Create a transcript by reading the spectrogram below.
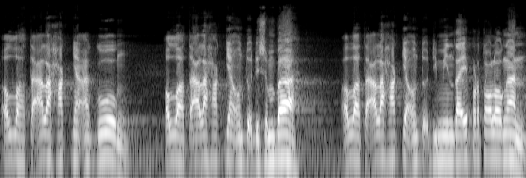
Allah taala haknya agung. Allah taala haknya untuk disembah. Allah Ta'ala haknya untuk dimintai pertolongan.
